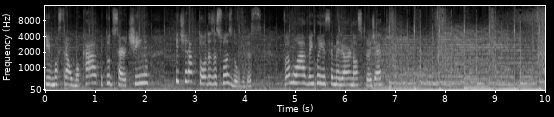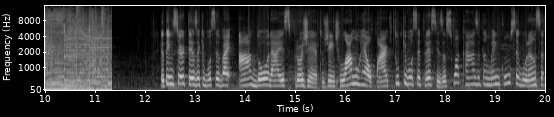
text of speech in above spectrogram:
e mostrar o mockup, tudo certinho e tirar todas as suas dúvidas. Vamos lá, vem conhecer melhor nosso projeto? Eu tenho certeza que você vai adorar esse projeto. Gente, lá no Real Park, tudo que você precisa, sua casa também com segurança,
